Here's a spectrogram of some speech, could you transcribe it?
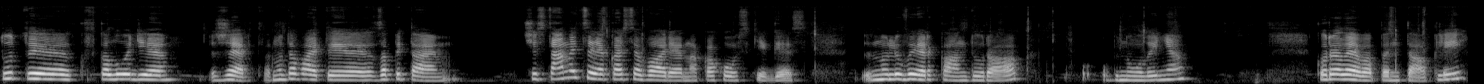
Тут е, в колоді жертва. Ну, давайте запитаємо, чи станеться якась аварія на Каховській ГЕС? Нульовий аркан дурак, обнулення, королева Пентаклі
